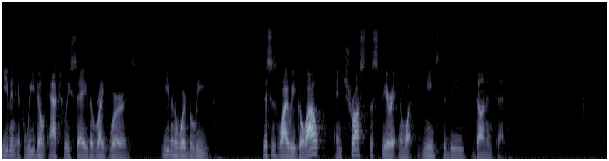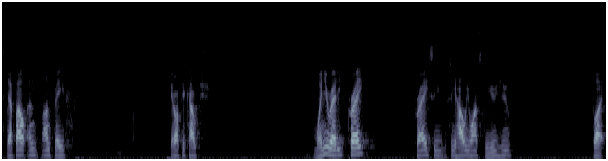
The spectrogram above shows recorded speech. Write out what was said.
Even if we don't actually say the right words, even the word believe. This is why we go out and trust the Spirit in what needs to be done and said. Step out on, on faith. Get off your couch. When you're ready, pray. Pray, see, see how He wants to use you. But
